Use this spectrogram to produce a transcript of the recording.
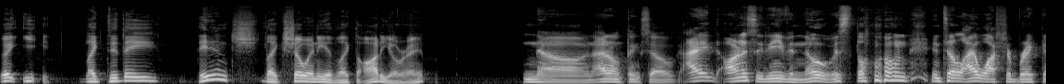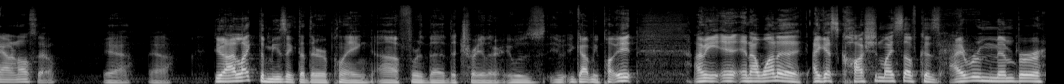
Like, like, did they? They didn't sh- like show any of like the audio, right? No, I don't think so. I honestly didn't even know it was Stallone until I watched a breakdown. Also, Yeah, yeah, dude. I like the music that they were playing uh, for the the trailer. It was it, it got me pumped. It, I mean, and, and I want to I guess caution myself because I remember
